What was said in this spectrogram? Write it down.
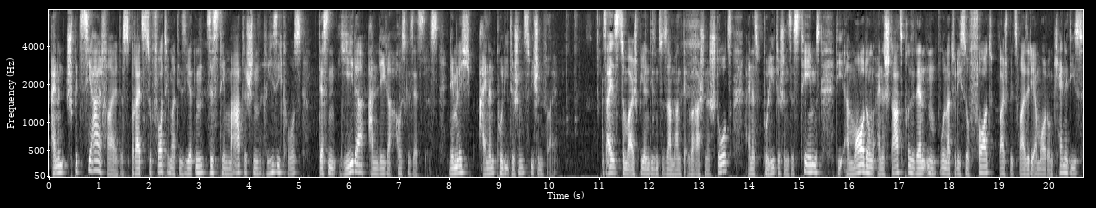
einen Spezialfall des bereits zuvor thematisierten systematischen Risikos, dessen jeder Anleger ausgesetzt ist, nämlich einen politischen Zwischenfall. Sei es zum Beispiel in diesem Zusammenhang der überraschende Sturz eines politischen Systems, die Ermordung eines Staatspräsidenten, wo natürlich sofort beispielsweise die Ermordung Kennedys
